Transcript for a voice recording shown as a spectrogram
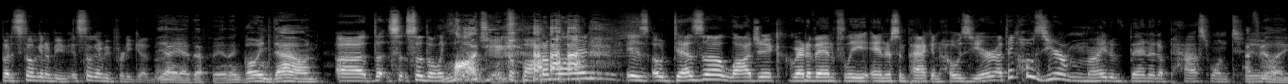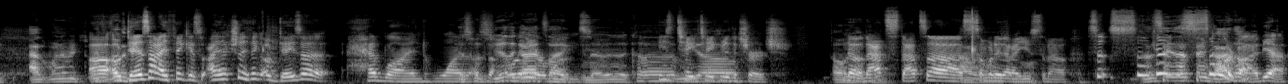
but it's still gonna be it's still gonna be pretty good. Though. yeah, yeah, definitely. And then going down, Uh, the, so, so the like, Logic. The, bottom line is ODESZA, Logic, Greta Van Fleet, Anderson .Paak, and Hozier. I think Hozier might have been at a past one too. I feel like whenever uh, ODESZA, I think is. I actually think ODESZA headlined one this of was the the earlier guy that's like, ones. you know, in the car. He's take take me to the church. Oh, no, okay. that's that's uh somebody that I used to know. So, so say that same similar guy, vibe, yeah.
